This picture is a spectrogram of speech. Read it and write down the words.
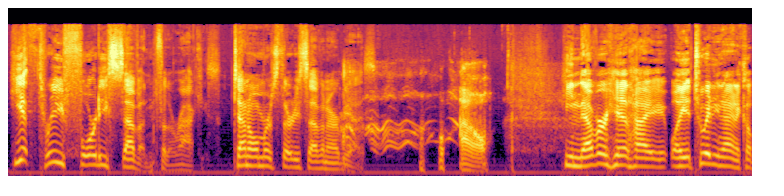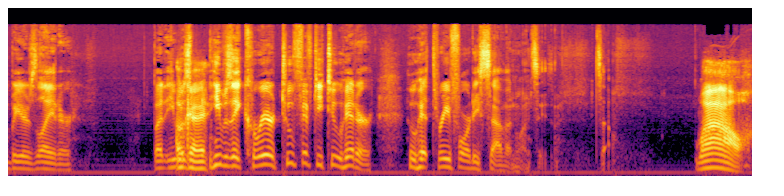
He hit 347 for the Rockies, 10 homers, 37 RBIs. Wow. He never hit high. Well, he hit 289 a couple years later, but he was Okay. he was a career 252 hitter who hit 347 one season. So Wow.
